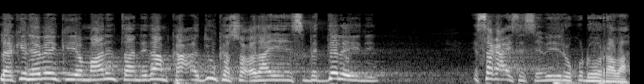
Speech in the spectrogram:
Laakiin habeenkii iyo maalinta nidaamka adduunka socdaa ayaan isbedelaynin isagaa isa sameeyey inuu ku dhuhu rabaa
